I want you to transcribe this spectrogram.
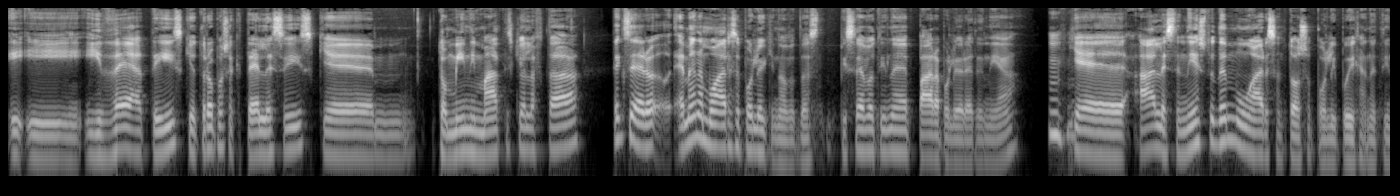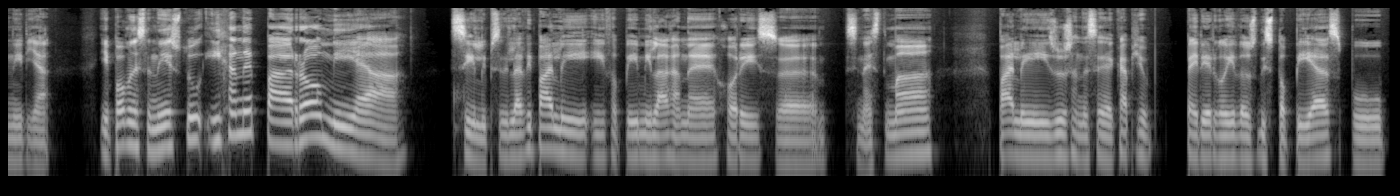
η, η, η ιδέα της και ο τρόπος εκτέλεσης και το μήνυμά της και όλα αυτά. Δεν ξέρω, εμένα μου άρεσε πολύ ο κοινόδοντας. Πιστεύω ότι είναι πάρα πολύ ωραία Και άλλες ταινίες του δεν μου άρεσαν τόσο πολύ που είχαν την ίδια. Οι επόμενες ταινίες του είχαν παρόμοια σύλληψη. Δηλαδή πάλι οι ηθοποιοί μιλάγανε χωρίς ε, συνέστημα, πάλι ζούσαν σε κάποιο περίεργο είδος δυστοπίας που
